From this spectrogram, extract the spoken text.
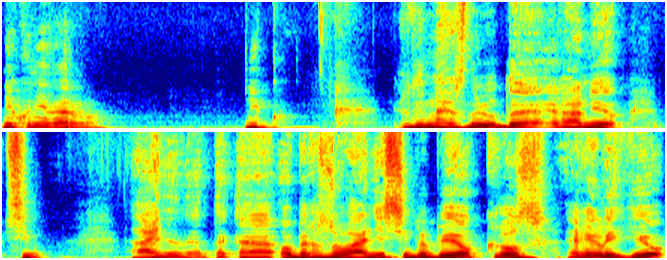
niko nije verovao. Niko. Ljudi ne znaju da je ranije, mislim, ajde, da- da- a, obrazovanje si dobio kroz religiju.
